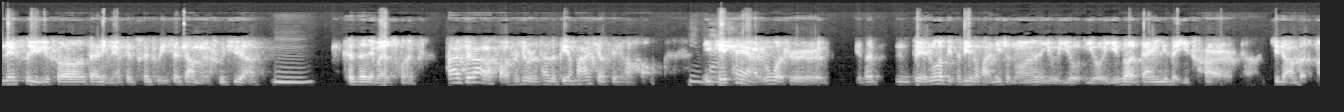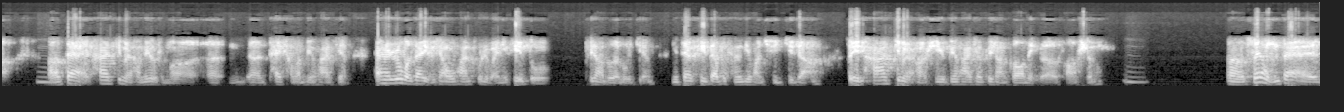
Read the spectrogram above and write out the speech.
类似于说在里面可以存储一些账本数据啊。嗯。可以在里面存，它最大的好处就是它的并发性非常好。你可以看一下，如果是比特，嗯，对，如果比特币的话，你只能有有有一个单一的一串记账本嘛，啊，在它基本上没有什么呃呃太强的并发性。但是如果在有向无环图里边，你可以走非常多的路径，你再可以在不同的地方去记账，所以它基本上是一个并发性非常高的一个方式。嗯。嗯，所以我们在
